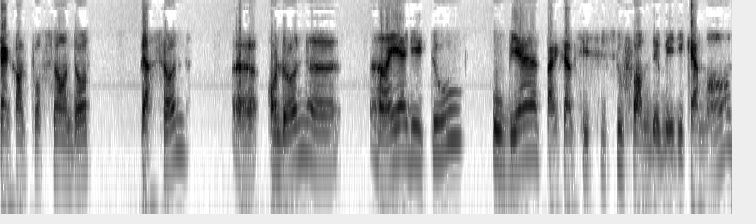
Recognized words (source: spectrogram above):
50% d'autres personnes, on donne rien du tout ou bien, par exemple, si c'est sous forme de médicament,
